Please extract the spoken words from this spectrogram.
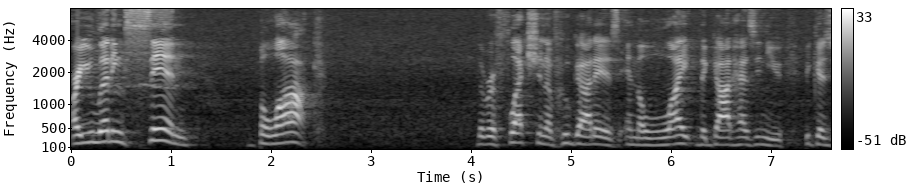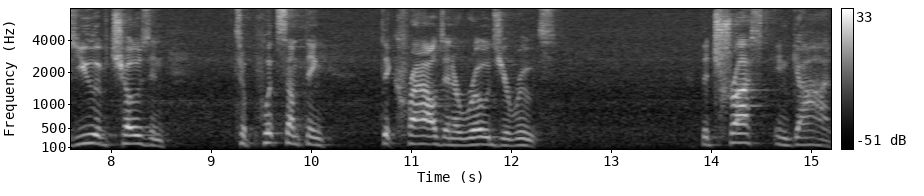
Are you letting sin block the reflection of who God is and the light that God has in you because you have chosen to put something that crowds and erodes your roots? The trust in God.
